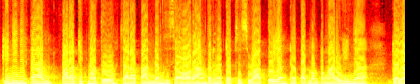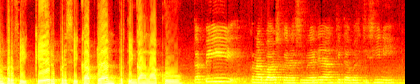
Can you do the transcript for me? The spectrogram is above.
Gini nih Tan, paradigma tuh cara pandang seseorang terhadap sesuatu yang dapat mempengaruhinya dalam berpikir, bersikap, dan bertingkah laku. Tapi kenapa harus generasi milenial yang kita bahas di sini?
